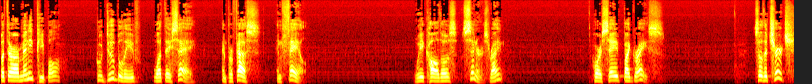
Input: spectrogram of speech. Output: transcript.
But there are many people who do believe what they say and profess and fail. We call those sinners, right? Who are saved by grace. So the church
